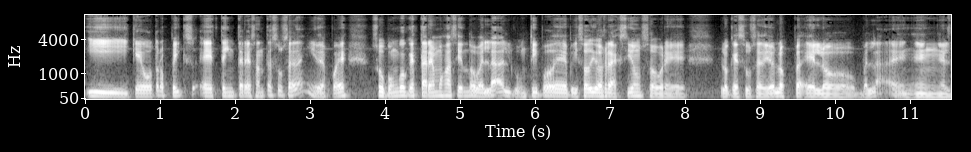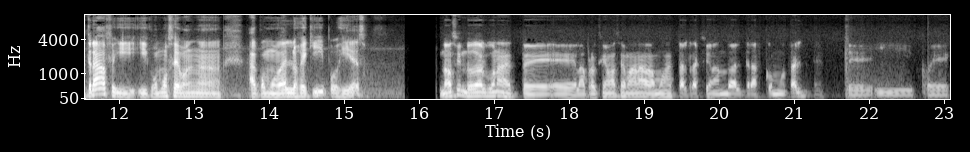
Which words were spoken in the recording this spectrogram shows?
y qué otros picks este, interesantes suceden. Y después supongo que estaremos haciendo ¿verdad? algún tipo de episodio de reacción sobre lo que sucedió en los, en los ¿verdad? En, en el draft y, y cómo se van a acomodar los equipos y eso. No, sin duda alguna, este, eh, la próxima semana vamos a estar reaccionando al draft como tal, este, y pues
